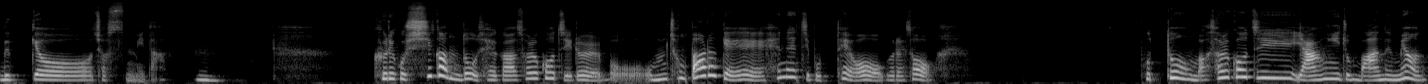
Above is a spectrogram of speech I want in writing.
느껴졌습니다. 음. 그리고 시간도 제가 설거지를 뭐 엄청 빠르게 해내지 못해요. 그래서 보통 막 설거지 양이 좀 많으면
